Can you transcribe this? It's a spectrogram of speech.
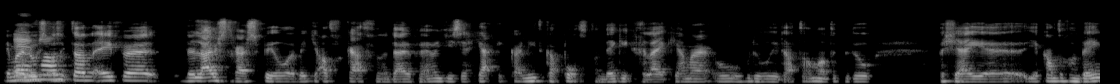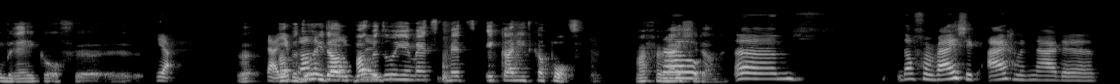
Hey, maar En Loes, als ik dan even de luisteraar speel, een beetje advocaat van de duiven, hè, want je zegt, ja, ik kan niet kapot. Dan denk ik gelijk, ja, maar hoe bedoel je dat dan? Want ik bedoel, als jij, eh, je kan toch een been breken of... eh, Ja. Ja, wat bedoel je dan? Wat bedoel je met, met ik kan niet kapot? Waar verwijs je Nou, dan? Ehm, dan verwijs ik eigenlijk naar de,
